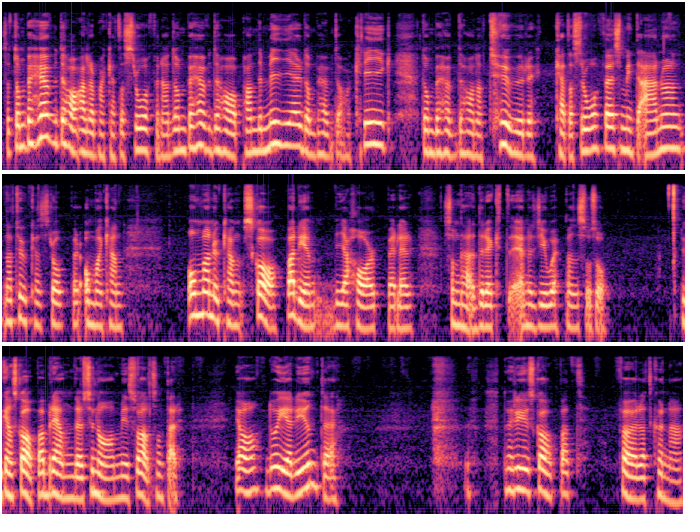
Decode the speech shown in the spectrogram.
Så att de behövde ha alla de här katastroferna. De behövde ha pandemier, de behövde ha krig, de behövde ha naturkatastrofer som inte är några naturkatastrofer. Om man, kan, om man nu kan skapa det via HARP eller som det här direkt energy weapons och så. Du kan skapa bränder, tsunamis och allt sånt där. Ja, då är det ju inte. Då är det ju skapat för att kunna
